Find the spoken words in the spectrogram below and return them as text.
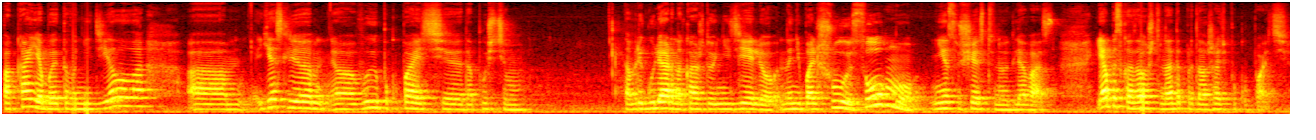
Пока я бы этого не делала. Если э, вы покупаете, допустим, там регулярно каждую неделю на небольшую сумму, несущественную для вас, я бы сказала, что надо продолжать покупать.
